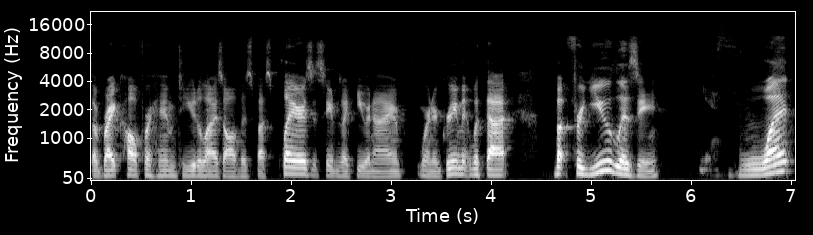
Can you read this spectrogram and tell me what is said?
the right call for him to utilize all of his best players. It seems like you and I were in agreement with that. But for you, Lizzy, yes. what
